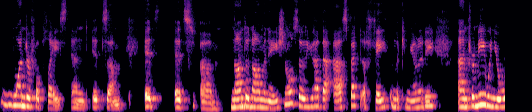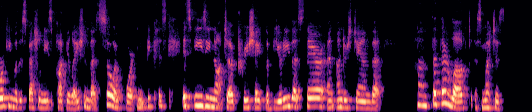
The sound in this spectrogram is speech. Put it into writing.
wonderful place and it's um it's it's um, non-denominational so you have that aspect of faith in the community. And for me when you're working with a special needs population that's so important because it's easy not to appreciate the beauty that's there and understand that um, that they're loved as much as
